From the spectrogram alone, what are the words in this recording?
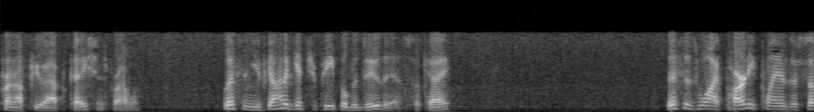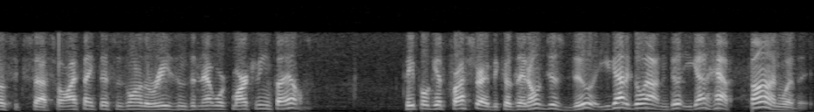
Print a few applications, probably. Listen, you've got to get your people to do this, okay? This is why party plans are so successful. I think this is one of the reasons that network marketing fails. People get frustrated because they don't just do it. You got to go out and do it. You got to have fun with it.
